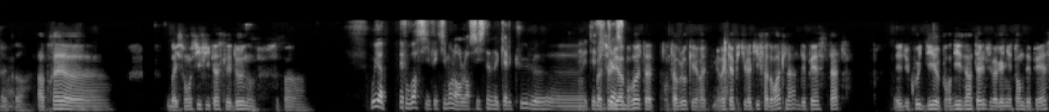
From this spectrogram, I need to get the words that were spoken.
ouais. D'accord. Après, euh... bah, ils sont aussi efficaces les deux, donc c'est pas. Oui, après, il faut voir si effectivement leur, leur système de calcul euh, est bah, efficace. celui quoi. Abreu, t'as ton tableau qui est ré- récapitulatif à droite là, DPS stats. Et du coup, il te dit euh, pour 10 d'intel, tu vas gagner tant de DPS.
